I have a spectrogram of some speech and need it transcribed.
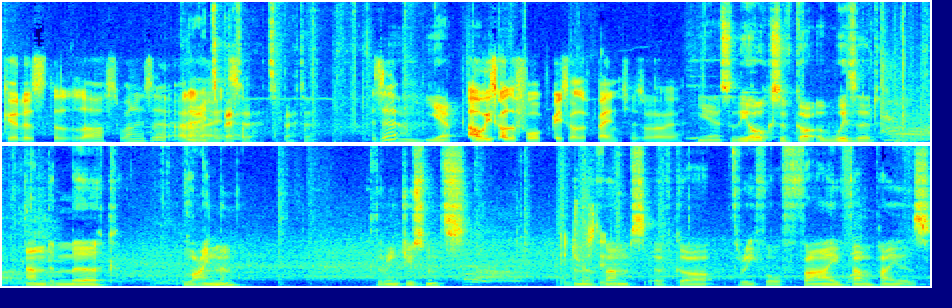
good as the last one, is it? I don't Uh, know. it's better. It's better. Is it? Um, yep. oh, he's got the four. He's got the bench as well. Yeah. Yeah. So the orcs have got a wizard and a merc lineman. Their inducements. And the vamps have got three, four, five vampires.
